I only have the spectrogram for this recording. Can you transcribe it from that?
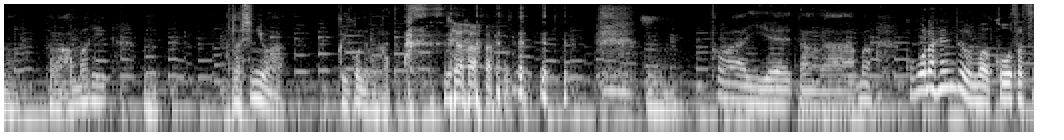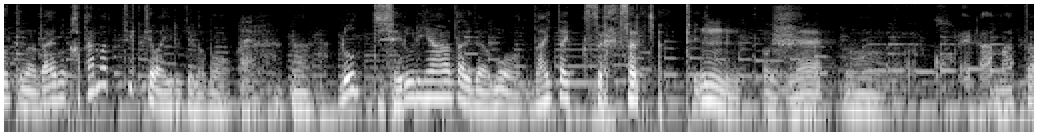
うん、だからあんまり、うん、私には食い込んでこなかったな。うんとはいえ、だから、まあ、ここら辺でもまあ考察っていうのはだいぶ固まってきてはいるけども、はいうん、ロッジ、セルリアンあたりではもう大体覆されちゃって。いる、うん、そうですね。うん。これがまた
